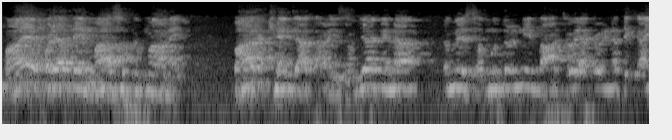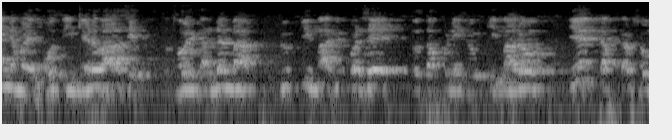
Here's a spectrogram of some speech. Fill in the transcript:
માએ પડ્યા તે મા સુખ માણે બહાર ખેંચા તાળી. સમજ્યા કે ના? તમે સમુદ્રની બહાર જોયા કોઈ નથી કાંઈ ન મળે. મોતી મેળવા હશે તો થોડીક અંદરમાં ડૂબકી મારવી પડશે. તો તપની ડૂબકી મારો. એ તપ કરશો.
